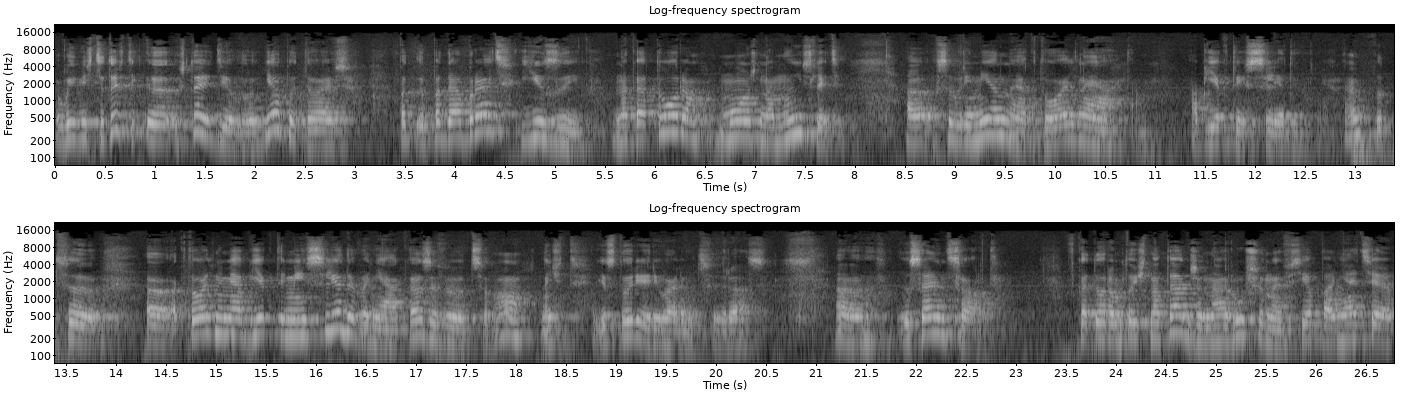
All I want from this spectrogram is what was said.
вывести. То есть, э, что я делаю? Я пытаюсь подобрать язык, на котором можно мыслить э, актуальные там, объекты исследования. Вот, э, актуальными объектами исследования оказываются ну, значит, история революции, раз. Science Art, в котором точно так же нарушены все понятия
